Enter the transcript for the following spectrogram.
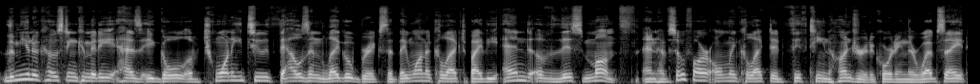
The Munich Hosting Committee has a goal of 22,000 Lego bricks that they want to collect by the end of this month, and have so far only collected 1,500 according to their website.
